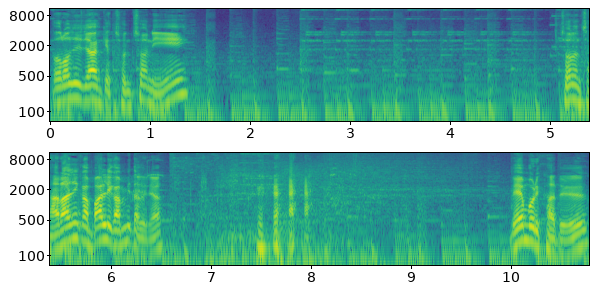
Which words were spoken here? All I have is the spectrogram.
떨어지지 않게 천천히. 저는 잘하니까 빨리 갑니다 그냥. 메모리 카드.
